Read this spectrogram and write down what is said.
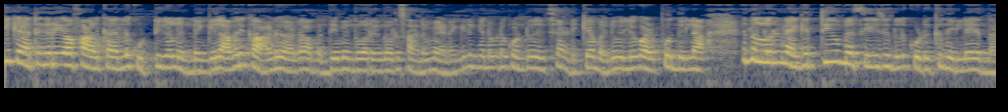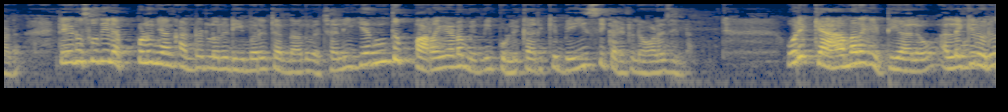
ഈ കാറ്റഗറി ഓഫ് ആൾക്കാരിൽ കുട്ടികൾ ഉണ്ടെങ്കിൽ അവർ കാണുകയാണ് ആ മദ്യം എന്ന് പറയുന്ന ഒരു സാധനം വേണമെങ്കിൽ ഇങ്ങനെ ഇവിടെ കൊണ്ടുവച്ച് അടിക്കാൻ പറ്റും വലിയ കുഴപ്പമൊന്നുമില്ല എന്നുള്ളൊരു നെഗറ്റീവ് മെസ്സേജ് ഇതിൽ കൊടുക്കുന്നില്ല എന്നാണ്. രേണുസുതിയിൽ എപ്പോഴും ഞാൻ കണ്ടിട്ടുള്ള ഒരു ഡീമെറിറ്റ് എന്താണെന്ന് വെച്ചാൽ എന്ത് പറയണം എന്ന് ഈ പുള്ളിക്കാരിക്ക് ബേസിക് ആയിട്ട് നോളജ് ഇല്ല. ഒരു ക്യാമറ കിട്ടിയാലോ അല്ലെങ്കിൽ ഒരു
